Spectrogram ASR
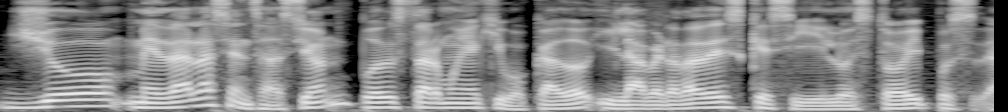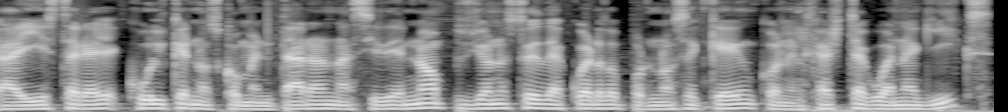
yo me da la sensación, puedo estar muy equivocado y la verdad es que si lo estoy, pues ahí estaría cool que nos comentaran así de no, pues yo no estoy de acuerdo por no sé qué con el hashtag WannaGeeks,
